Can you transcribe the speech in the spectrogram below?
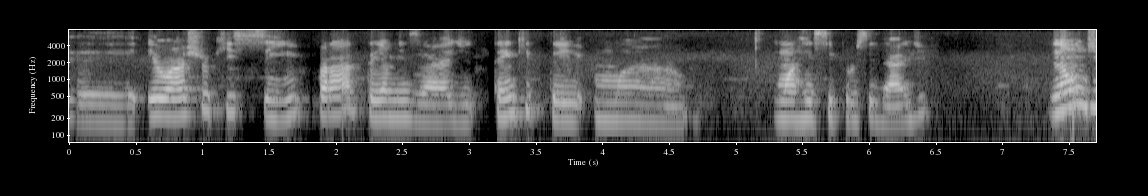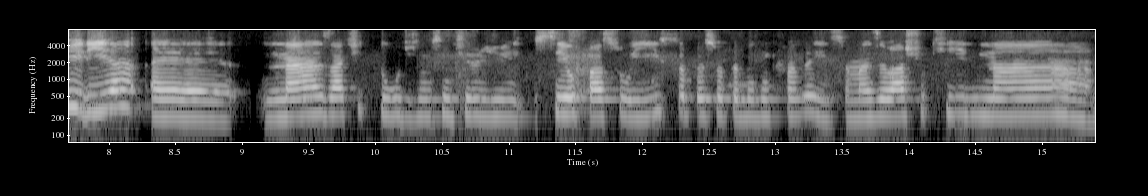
É, eu acho que sim, para ter amizade tem que ter uma, uma reciprocidade. Não diria é, nas atitudes, no sentido de se eu faço isso, a pessoa também tem que fazer isso, mas eu acho que na,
